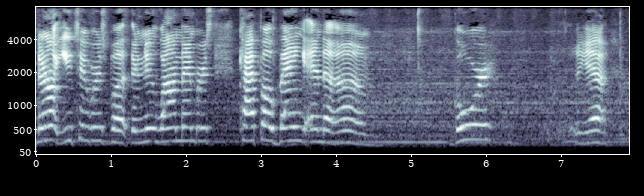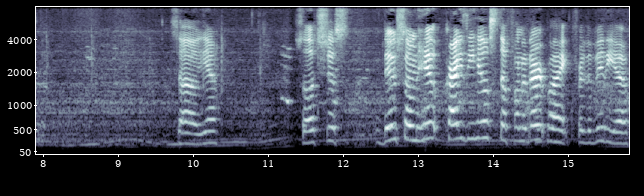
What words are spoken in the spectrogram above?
they're not YouTubers, but they're new line members, Capo Bang and uh, um, Gore. Yeah. So yeah. So let's just do some hill, crazy hill stuff on a dirt bike for the video.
